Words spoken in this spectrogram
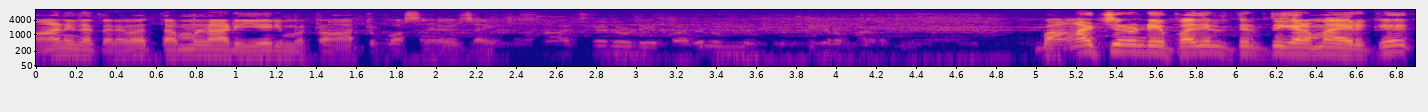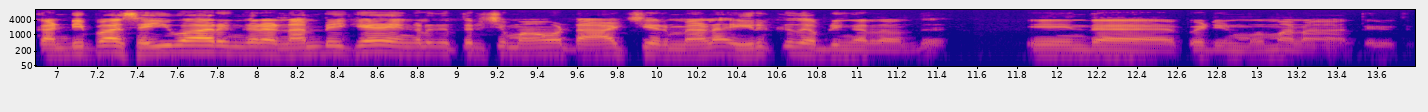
மாநில தலைவர் தமிழ்நாடு ஏரி மற்றும் ஆற்றுப்பாசன விவசாயிகள். இப்போ ஆட்சியருடைய பதில் திருப்திகரமாக இருக்குது கண்டிப்பாக செய்வாருங்கிற நம்பிக்கை எங்களுக்கு திருச்சி மாவட்ட ஆட்சியர் மேலே இருக்குது அப்படிங்கிறத வந்து இந்த பேட்டியின் மூலமாக நான் தெரிவித்துக்கிறேன்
